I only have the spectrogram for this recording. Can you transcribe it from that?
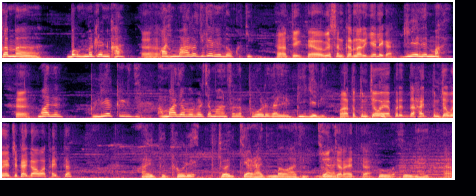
तम बघ मटण खा. हां हां. असं मागच गेले लोक ती. हां ती काय व्यसन करणारी गेली का? गेले मा हां. माझ्या लेक माझ्या बरोबरच्या माणसाला पोड झाली ती गेली. मग आता तुमच्या वयापर्यंत आहेत? तुमच्या वयाचे काय गावात आहेत का? आहे तर थोडे दोन चार आहेत बाबा अजून. दोन चार आहेत का? हो एवढे आहेत. हां.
